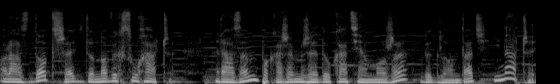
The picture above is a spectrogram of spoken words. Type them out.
oraz dotrzeć do nowych słuchaczy. Razem pokażemy, że edukacja może wyglądać inaczej.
